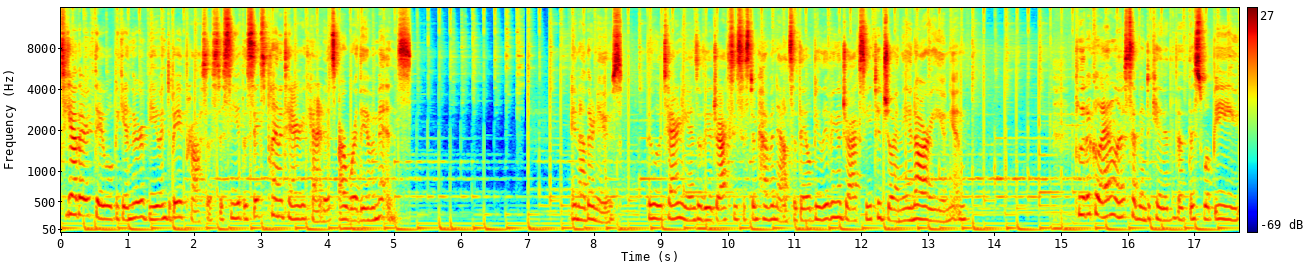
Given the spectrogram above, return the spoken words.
Together, they will begin the review and debate process to see if the six planetary candidates are worthy of admittance. In other news, the Luternians of the Adraxi system have announced that they will be leaving Adraxi to join the Inari Union. Political analysts have indicated that this will be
